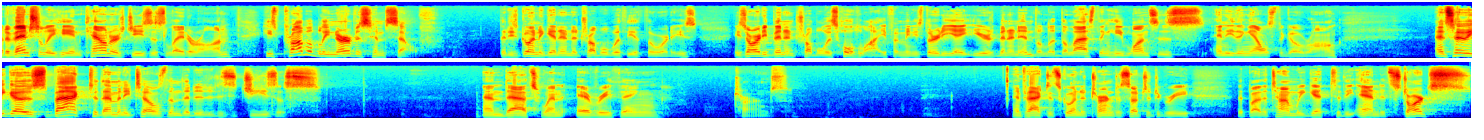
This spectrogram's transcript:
But eventually he encounters Jesus later on. He's probably nervous himself that he's going to get into trouble with the authorities. He's already been in trouble his whole life. I mean, he's 38 years been an invalid. The last thing he wants is anything else to go wrong. And so he goes back to them and he tells them that it is Jesus. And that's when everything turns. In fact, it's going to turn to such a degree that by the time we get to the end, it starts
